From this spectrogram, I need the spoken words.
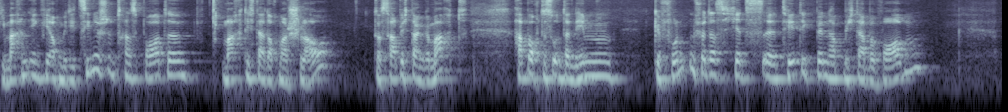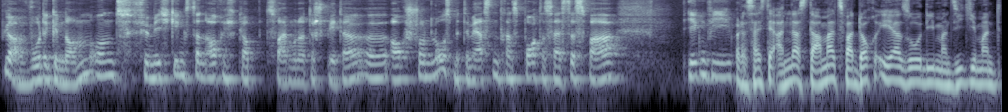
die machen irgendwie auch medizinische Transporte. Mach dich da doch mal schlau. Das habe ich dann gemacht. Habe auch das Unternehmen gefunden, für das ich jetzt äh, tätig bin, habe mich da beworben. Ja, wurde genommen und für mich ging es dann auch, ich glaube, zwei Monate später äh, auch schon los mit dem ersten Transport. Das heißt, es war irgendwie. Aber das heißt, der Anlass damals war doch eher so, die man sieht, jemand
